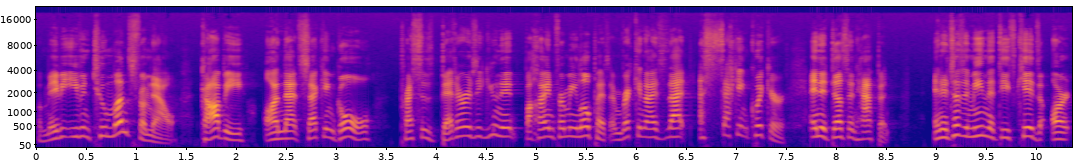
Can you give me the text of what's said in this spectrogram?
Or maybe even two months from now, Gabi on that second goal presses better as a unit behind Fermin Lopez and recognizes that a second quicker, and it doesn't happen. And it doesn't mean that these kids aren't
